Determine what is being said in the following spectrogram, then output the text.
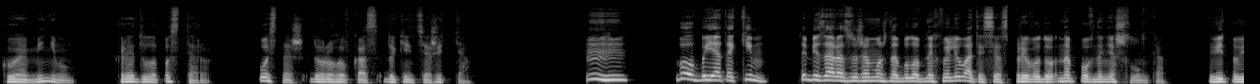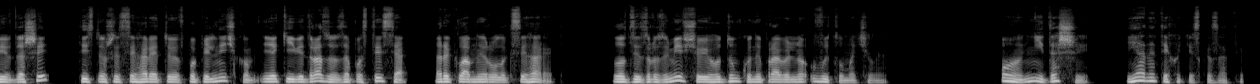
коем мінімум, кредула постеро. Ось наш дороговказ до кінця життя. Угу. Був би я таким, тобі зараз уже можна було б не хвилюватися з приводу наповнення шлунка, відповів Даши, тиснувши сигаретою в попільничку, який відразу запустився рекламний ролик сигарет. Лодзи зрозумів, що його думку неправильно витлумачили. О, ні, Даши. Я не те хотів сказати.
